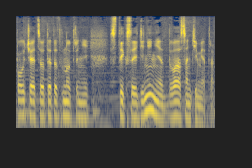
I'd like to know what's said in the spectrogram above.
получается вот этот внутренний стык соединения 2 сантиметра.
